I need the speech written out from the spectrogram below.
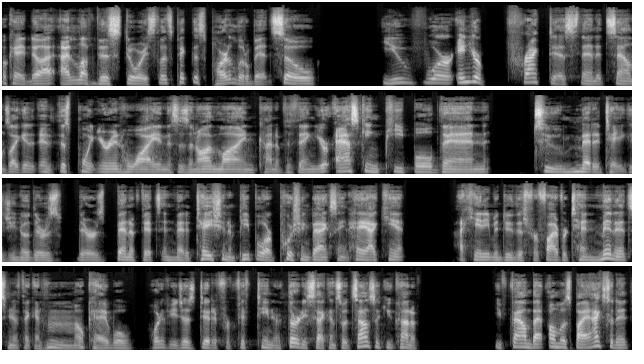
Okay. No, I, I love this story. So let's pick this apart a little bit. So you were in your practice, then it sounds like, and at this point you're in Hawaii and this is an online kind of a thing. You're asking people then to meditate because you know there's, there's benefits in meditation and people are pushing back saying, Hey, I can't I can't even do this for five or 10 minutes. And you're thinking, hmm, okay, well, what if you just did it for 15 or 30 seconds? So it sounds like you kind of, you found that almost by accident.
